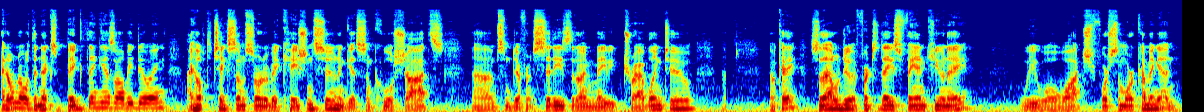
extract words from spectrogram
I don't know what the next big thing is I'll be doing. I hope to take some sort of vacation soon and get some cool shots um, some different cities that I'm maybe traveling to. Okay, so that'll do it for today's fan Q&A. We will watch for some more coming in.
